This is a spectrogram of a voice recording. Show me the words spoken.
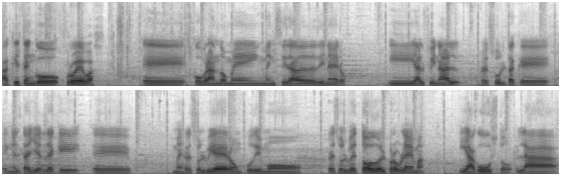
aquí tengo pruebas eh, cobrándome inmensidades de dinero y al final resulta que en el taller de aquí eh, me resolvieron, pudimos resolver todo el problema y a gusto. La,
